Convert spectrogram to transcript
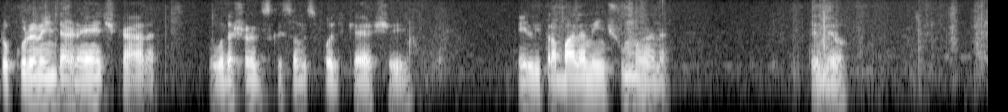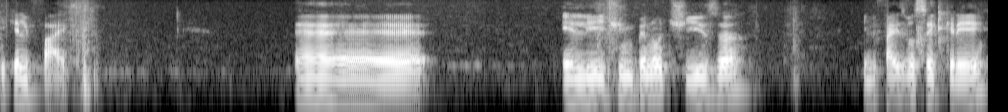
procura na internet, cara. Eu vou deixar na descrição desse podcast aí. Ele trabalha a mente humana. Entendeu? O que, que ele faz? É... Ele te hipnotiza, ele faz você crer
